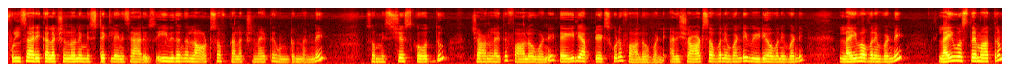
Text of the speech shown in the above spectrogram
ఫుల్ శారీ కలెక్షన్లోనే మిస్టేక్ లేని శారీస్ ఈ విధంగా లాట్స్ ఆఫ్ కలెక్షన్ అయితే ఉంటుందండి. సో మిస్ చేసుకోవద్దు. ఛానల్ అయితే ఫాలో అవ్వండి. డైలీ అప్డేట్స్ కూడా ఫాలో అవ్వండి. అది షార్ట్స్ అవ్వనివ్వండి వీడియో అవ్వనివ్వండి లైవ్ అవ్వనివ్వండి. లైవ్ వస్తే మాత్రం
